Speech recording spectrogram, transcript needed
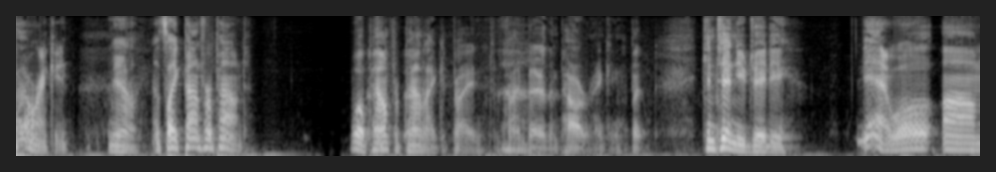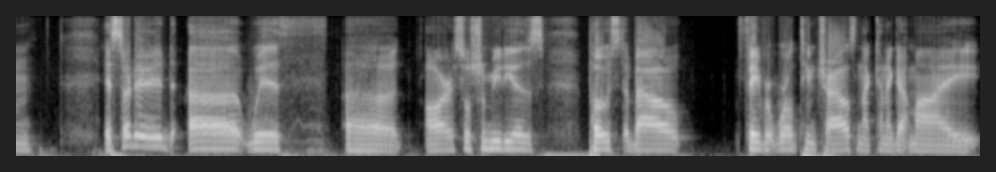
power ranking. Yeah. It's like pound for pound. Well, pound for pound, I could probably find better than power ranking. But continue, JD. Yeah, well, um, it started uh, with uh, our social medias post about favorite world team trials, and that kind of got my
